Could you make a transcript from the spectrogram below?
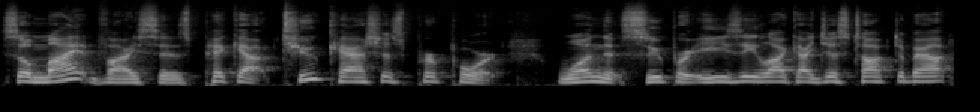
So, my advice is pick out two caches per port one that's super easy, like I just talked about,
